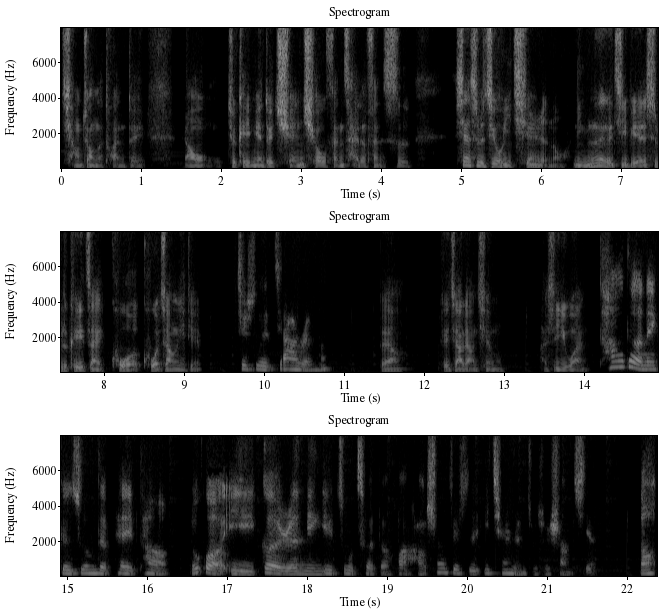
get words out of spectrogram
强壮的团队，然后就可以面对全球粉彩的粉丝。现在是不是只有一千人哦？你们那个级别是不是可以再扩扩张一点？就是加人吗？对啊，可以加两千吗？还是一万？他的那个 Zoom 的配套。如果以个人名义注册的话，好像就是一千人就是上限，然后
